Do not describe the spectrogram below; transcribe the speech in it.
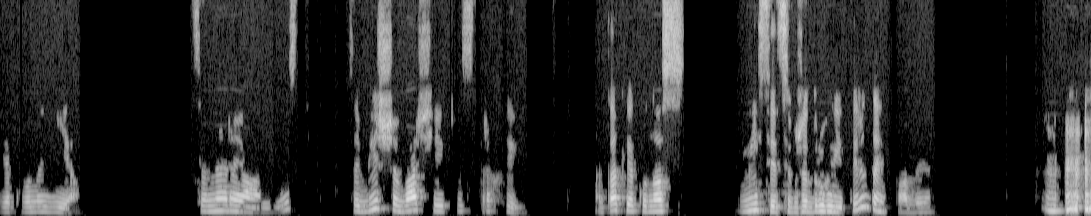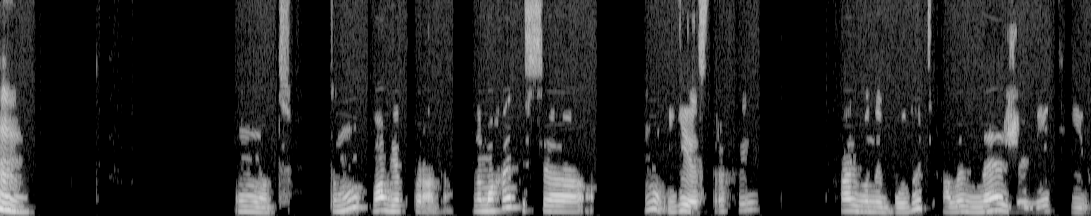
як воно є. Це не реальність, це більше ваші якісь страхи. А так як у нас місяць вже другий тиждень падає, От. Тому вам як порада. Намагайтеся, ну, є страхи, хай вони будуть, але не живіть їх.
